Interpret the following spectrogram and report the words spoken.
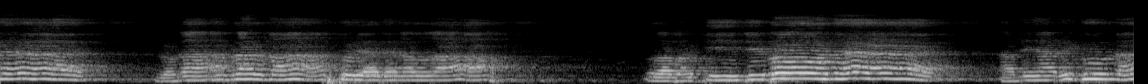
নেন। গুণা আমরার মাফ করিয়া দেন আল্লাহ। বাবা কি জীবনে আমি আর গুণা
